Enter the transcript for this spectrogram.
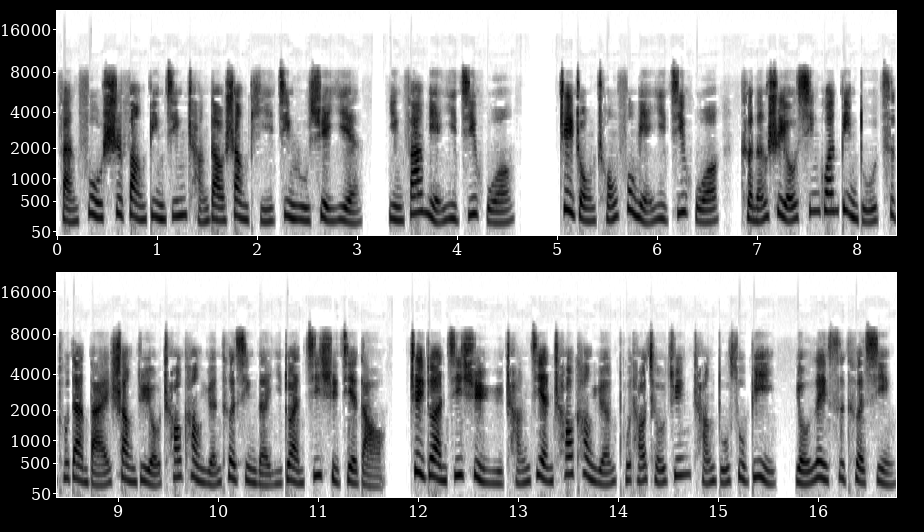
反复释放，并经肠道上皮进入血液，引发免疫激活。这种重复免疫激活可能是由新冠病毒刺突蛋白上具有超抗原特性的一段积序介导。这段积序与常见超抗原葡萄球菌肠毒素 B 有类似特性，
